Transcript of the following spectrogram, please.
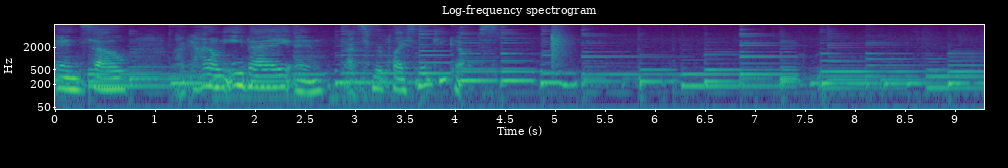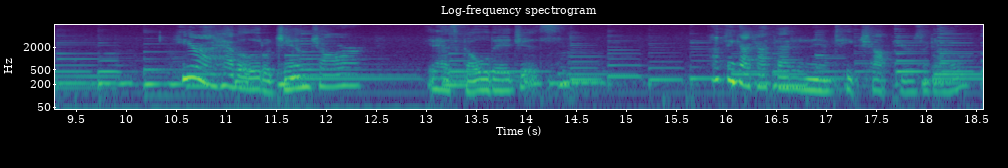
and so I got on eBay and got some replacement teacups. Here I have a little gem jar. It has gold edges. I think I got that at an antique shop years ago.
